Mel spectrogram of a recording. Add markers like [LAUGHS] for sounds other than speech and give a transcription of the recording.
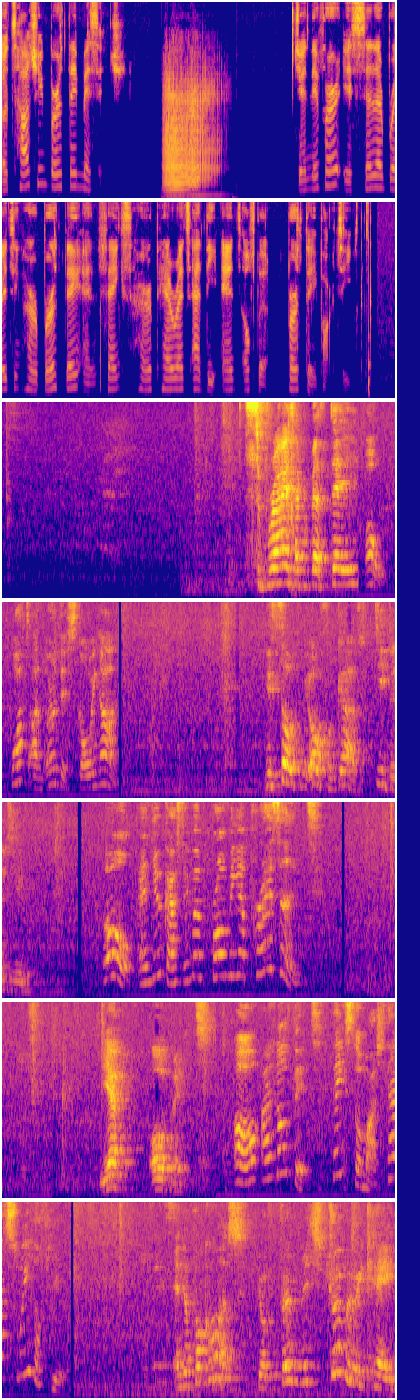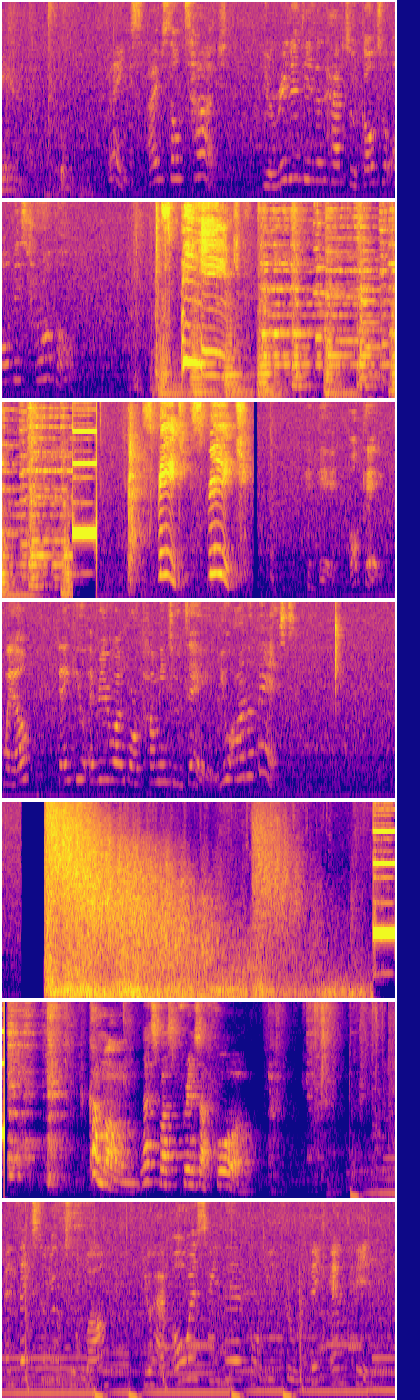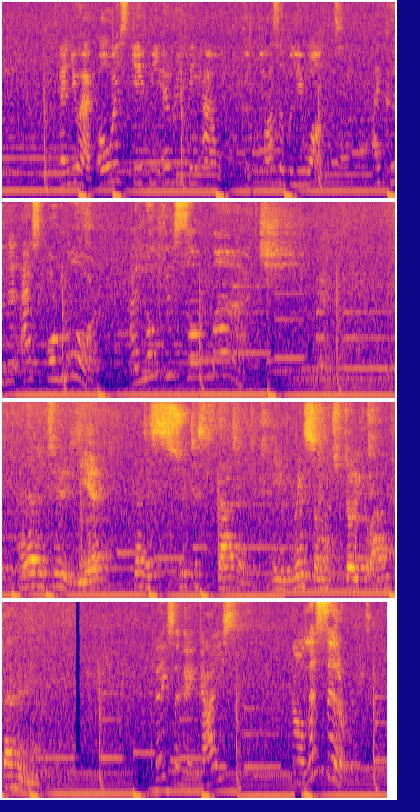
A touching birthday message. Jennifer is celebrating her birthday and thanks her parents at the end of the birthday party. Surprise! Happy birthday! Oh, what on earth is going on? You thought we all forgot, didn't you? Oh, and you guys even brought me a present! Yep, open it. Oh, I love it. Thanks so much. That's sweet of you. And of course, your favorite strawberry cake. Thanks. I'm so touched. You really didn't have to go to all this trouble. Speech! Speech! Speech! [LAUGHS] okay, well, thank you everyone for coming today. You are the best. Come on, that's what friends are for. And thanks to you too, Mom. You have always been there for me through thick and thin. And you have always gave me everything I could possibly want. I couldn't ask for more. I love you so much. I love you too, dear. You're the sweetest daughter, and you bring so much joy to our family. Thanks again, guys. Now let's celebrate.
